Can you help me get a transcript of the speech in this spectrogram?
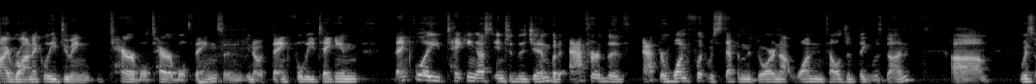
ironically doing terrible, terrible things, and you know, thankfully taking thankfully taking us into the gym. But after the after one foot was stepping the door, not one intelligent thing was done. Um, was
